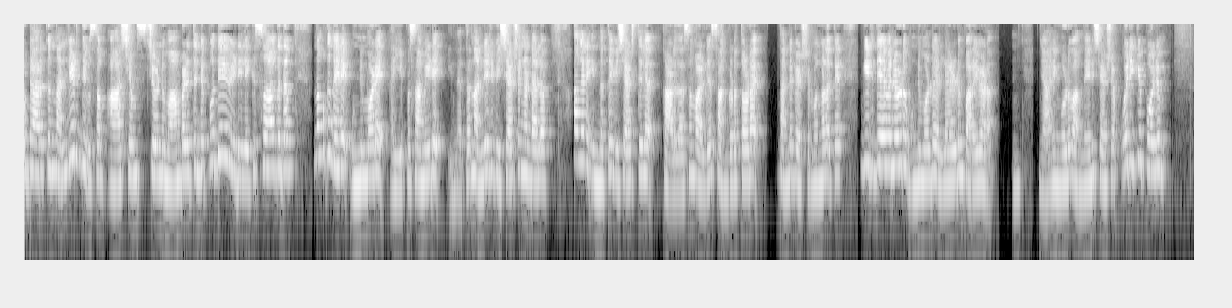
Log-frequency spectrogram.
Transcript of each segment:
കൂട്ടുകാർക്ക് നല്ലൊരു ദിവസം ആശംസിച്ചുകൊണ്ട് മാമ്പഴത്തിന്റെ പുതിയ വീഡിയോയിലേക്ക് സ്വാഗതം. നമുക്ക് നേരെ ഉണ്ണിമോടെ അയ്യപ്പസ്വാമിയുടെ ഇന്നത്തെ നല്ലൊരു വിശേഷം കണ്ടാലോ? അങ്ങനെ ഇന്നത്തെ വിശേഷത്തിൽ കാളിദാസൻ വളരെ സങ്കടത്തോടെ തന്റെ വിഷമങ്ങളൊക്കെ ഗിരിദേവനോടും ഉണ്ണിമോടും എല്ലാവരോടും പറയുവാണ്. ഞാൻ ഇങ്ങോട്ട് വന്നതിന് ശേഷം ഒരിക്കൽ പോലും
